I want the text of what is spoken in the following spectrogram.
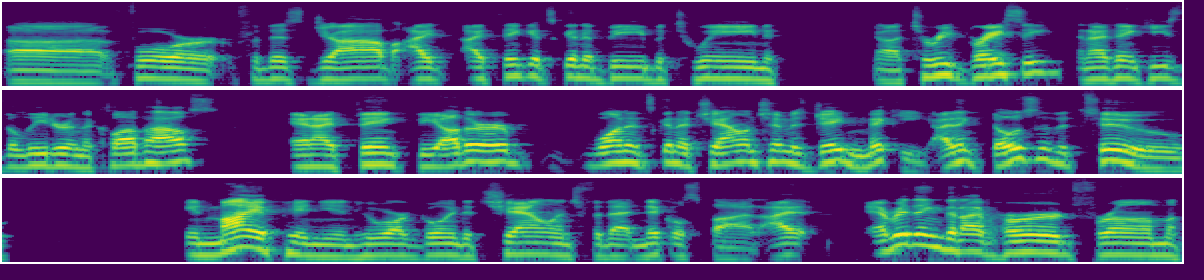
uh, for for this job. I I think it's going to be between uh, TaRiq Bracy, and I think he's the leader in the clubhouse, and I think the other one that's going to challenge him is Jaden Mickey. I think those are the two, in my opinion, who are going to challenge for that nickel spot. I everything that I've heard from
